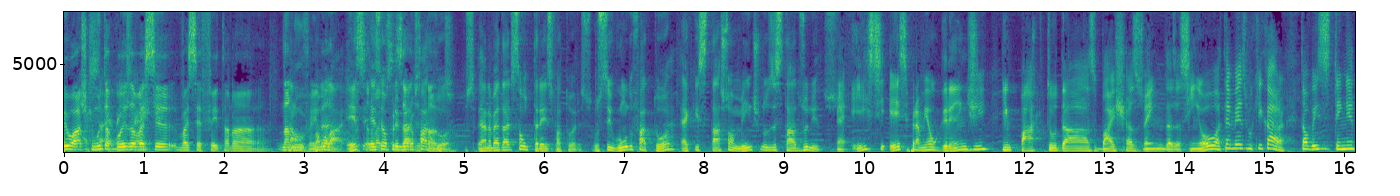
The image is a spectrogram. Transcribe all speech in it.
eu acho que muita é coisa vai ser, vai ser feita na, na Não, nuvem, Vamos né? lá, esse, esse é o primeiro fator. tanto. É, Na verdade, são três fatores. O segundo fator é que está somente nos Estados Unidos. É, esse, esse para mim é o grande impacto das baixas vendas, assim. Ou até mesmo que, cara, talvez tenha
